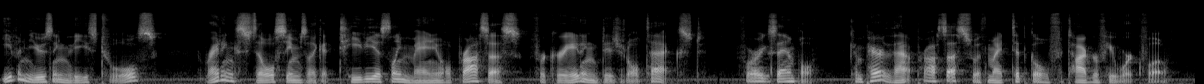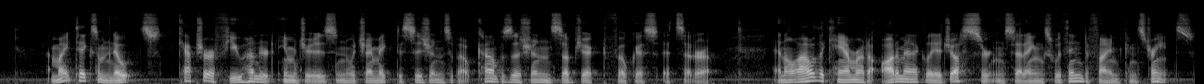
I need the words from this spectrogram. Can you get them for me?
even using these tools, writing still seems like a tediously manual process for creating digital text. For example, compare that process with my typical photography workflow. I might take some notes, capture a few hundred images in which I make decisions about composition, subject, focus, etc and allow the camera to automatically adjust certain settings within defined constraints.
